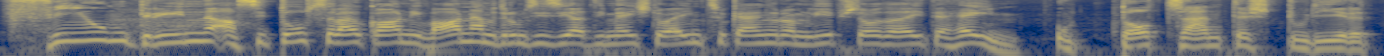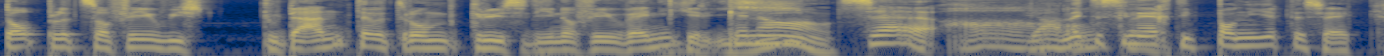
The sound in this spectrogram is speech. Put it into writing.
Film drin, als sie die Aussenwelt gar nicht wahrnehmen. Darum sind sie ja die meisten Einzugänger und am liebsten auch daheim. Und Dozenten studieren doppelt so viel wie Studenten und darum grüßen die noch viel weniger. Genau. Jitze. Ah, Ja, nicht, das sind okay. echt die panierten Säcke.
